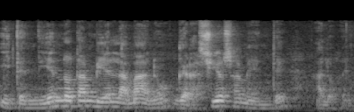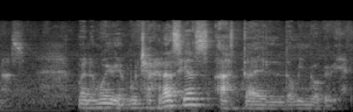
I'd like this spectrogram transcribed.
y tendiendo también la mano graciosamente a los demás. Bueno, muy bien, muchas gracias. Hasta el domingo que viene.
